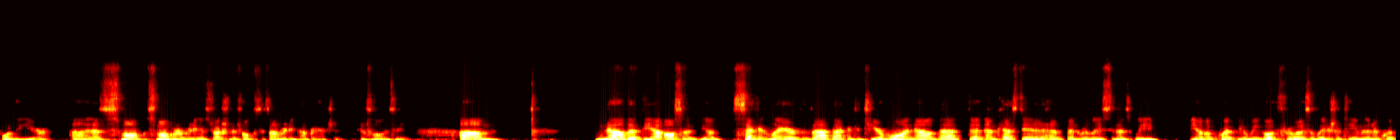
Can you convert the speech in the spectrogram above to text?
for the year. Uh, and that's a small small group reading instruction that focuses on reading comprehension and fluency. Um, now that the uh, also you know second layer of that back into tier one now that the MCAS data have been released and as we you know equip you know, we go through as a leadership team and then equip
